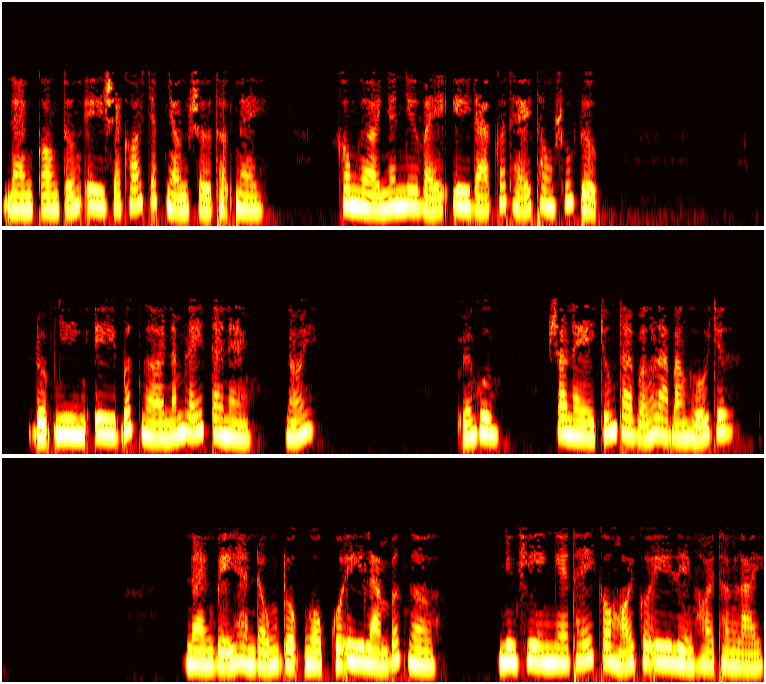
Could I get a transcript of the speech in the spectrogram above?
nàng còn tưởng y sẽ khó chấp nhận sự thật này, không ngờ nhanh như vậy y đã có thể thông suốt được. Đột nhiên y bất ngờ nắm lấy tay nàng, nói Uyển Quân, sau này chúng ta vẫn là bằng hữu chứ? Nàng bị hành động đột ngột của y làm bất ngờ, nhưng khi nghe thấy câu hỏi của y liền hồi thần lại.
